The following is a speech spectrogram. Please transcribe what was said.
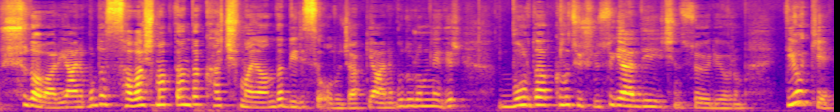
şu da var. Yani burada savaşmaktan da kaçmayan da birisi olacak. Yani bu durum nedir? Burada kılıç üçlüsü geldiği için söylüyorum. Diyor ki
